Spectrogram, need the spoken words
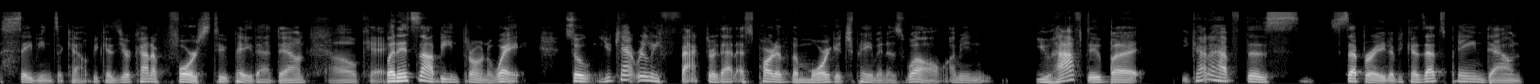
savings account because you're kind of forced to pay that down, Okay. but it's not being thrown away. So you can't really factor that as part of the mortgage payment as well. I mean, you have to, but you kind of have to s- separate it because that's paying down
